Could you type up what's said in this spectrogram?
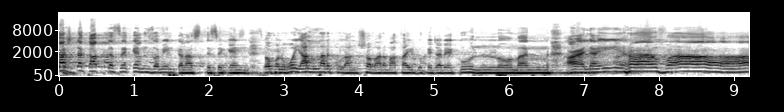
আকাশটা কাঁপতেছে কেন? জমিনটা নাচতেছে কেন? তখন ওই আল্লাহর কোরআন সবার মাথায় ঢুকে যাবে কুল্লুমান আলাইহা ফান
